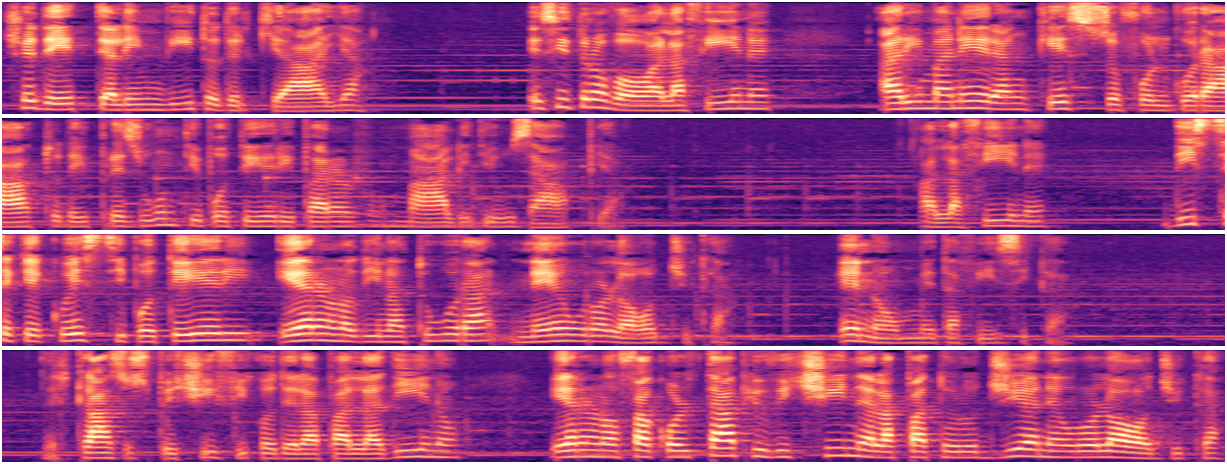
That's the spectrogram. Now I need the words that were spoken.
cedette all'invito del Chiaia e si trovò alla fine a rimanere anch'esso folgorato dei presunti poteri paranormali di Eusapia. Alla fine disse che questi poteri erano di natura neurologica e non metafisica. Nel caso specifico della Palladino erano facoltà più vicine alla patologia neurologica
